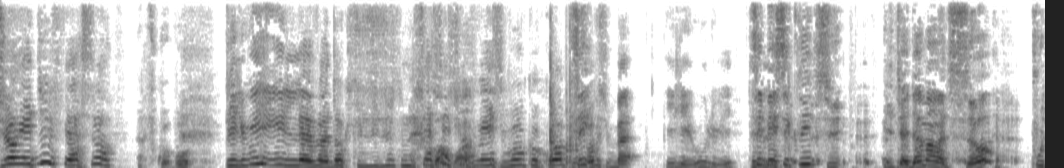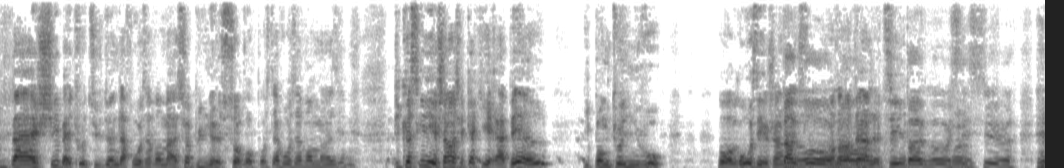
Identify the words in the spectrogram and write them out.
J'aurais dû faire ça. Pourquoi pas? Puis lui, il euh, va donc juste me chercher sur hein? Facebook ou quoi. Puis oups, bah, il est où lui? Tu sais, basically, tu, il te demande ça pour te bâcher, ben toi, tu lui donnes de la fausse information, puis lui ne le saura pas, c'est la fausse information. Puis qu'est-ce qu'il y a des chances que quand il rappelle, il pogne toi de nouveau. Bon, gros, c'est chances. Pas gros, On non. entend, là, tu sais. Pas gros, Ouais. c'est sûr.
